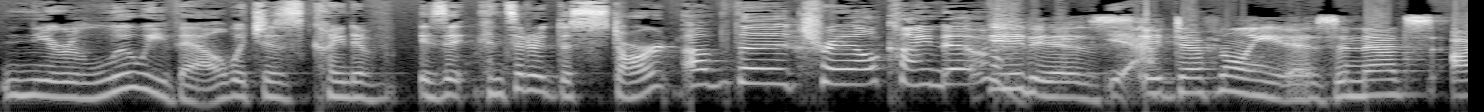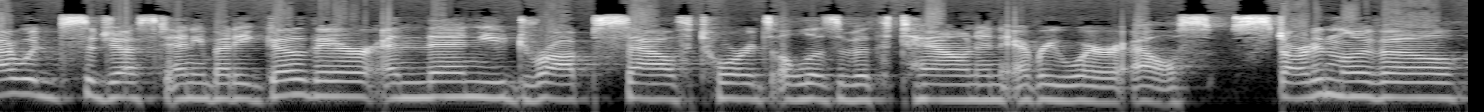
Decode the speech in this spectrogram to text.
near Louisville, which is kind of, is it considered the start of the trail, kind of? It is. Yeah. It definitely is. And that's, I would suggest to anybody go there and then you drop south towards Elizabethtown and everywhere else. Start in Louisville,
